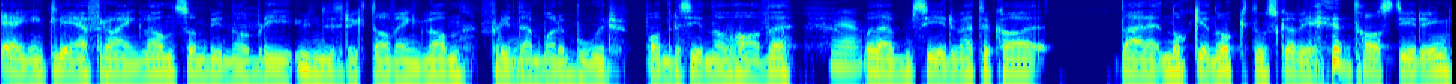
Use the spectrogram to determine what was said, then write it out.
egentlig er fra England, som begynner å bli undertrykt av England fordi de bare bor på andre siden av havet, ja. og de sier vet du hva, det er nok er nok, nå skal vi ta styring,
